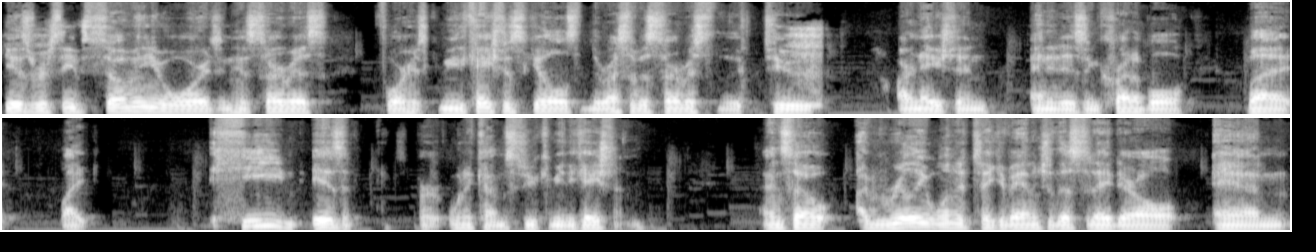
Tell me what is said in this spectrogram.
he has received so many awards in his service for his communication skills and the rest of his service to, the, to our nation, and it is incredible. But like, he is an expert when it comes to communication. And so I really wanted to take advantage of this today, Darrell, and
